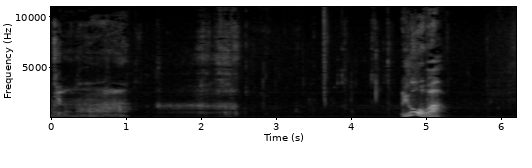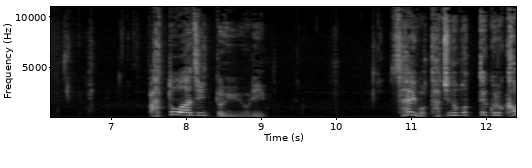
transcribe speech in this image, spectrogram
うけどな要は後味というより最後立ち上ってくる香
